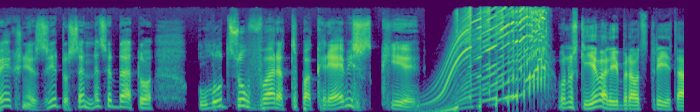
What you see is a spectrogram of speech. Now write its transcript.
Pēkšņi es dzirdu sen nedzirdēto Lūdzu, varat pakrēviski. Un uz Kievu arī brauc trījā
